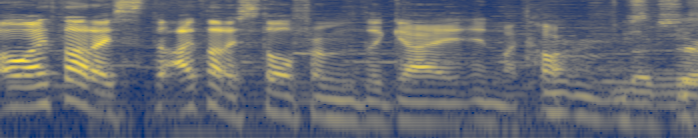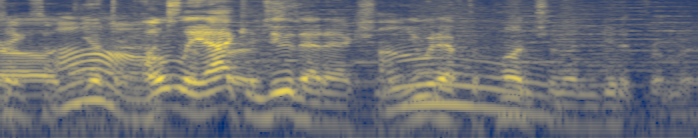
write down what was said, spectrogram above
Oh, I thought I st- I thought I stole from the guy in my car. No, So, sir. you have to punch Only them I can first. do that, actually. You would have to punch and then get it from there.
